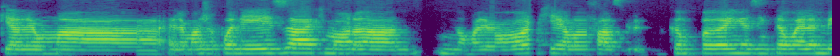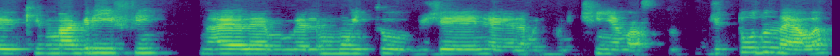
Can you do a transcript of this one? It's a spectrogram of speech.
que ela é uma, ela é uma japonesa que mora em Nova York, ela faz campanhas, então ela é meio que uma grife, né? Ela é, ela é muito gênia, ela é muito bonitinha, gosto de tudo nela.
